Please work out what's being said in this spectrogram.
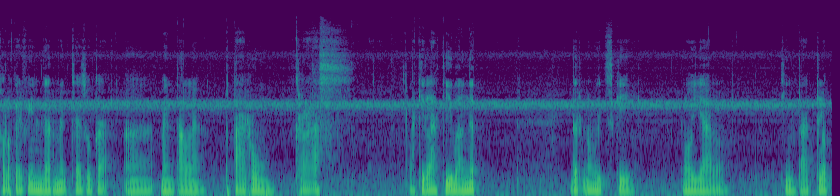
Kalau Kevin Garnett saya suka uh, mentalnya. Petarung keras laki-laki banget. Dirk Nowitzki loyal cinta klub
